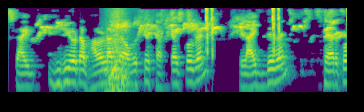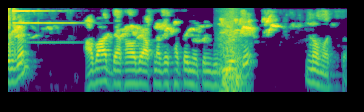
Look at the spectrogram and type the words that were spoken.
তাই ভিডিওটা ভালো লাগলে অবশ্যই সাবস্ক্রাইব করবেন লাইক দেবেন শেয়ার করবেন। আবার দেখা হবে আপনাদের সাথে নতুন ভিডিওতে। নমস্কার।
